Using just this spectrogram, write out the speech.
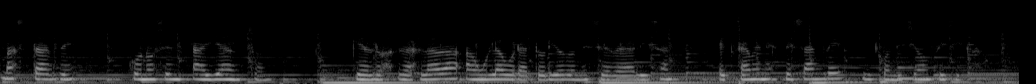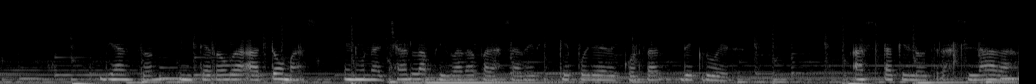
Más tarde, conocen a Jansson, que los traslada a un laboratorio donde se realizan exámenes de sangre y condición física. Jansson interroga a Thomas en una charla privada para saber qué puede recordar de Cruel, hasta que lo traslada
